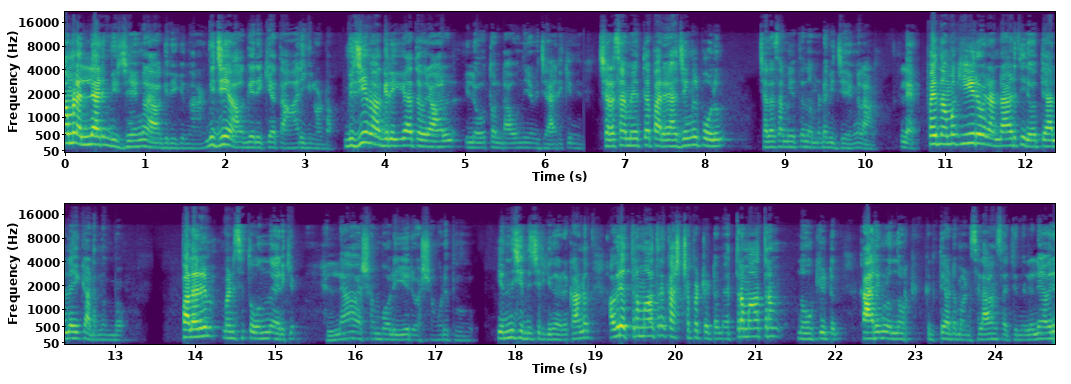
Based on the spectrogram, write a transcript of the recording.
നമ്മളെല്ലാവരും വിജയങ്ങൾ ആഗ്രഹിക്കുന്നവരാണ്. വിജയം ആഗ്രഹിക്കാത്ത ആരെങ്കിലും ഉണ്ടോ? വിജയം ആഗ്രഹിക്കാത്ത ഒരാൾ ഈ ലോകത്തുണ്ടാവും എന്ന് ഞാൻ വിചാരിക്കുന്നില്ല. ചില സമയത്തെ പരാജയങ്ങൾ പോലും ചില സമയത്ത് നമ്മുടെ വിജയങ്ങളാണ്. അല്ലേ? അപ്പം നമുക്ക് ഈ ഒരു രണ്ടായിരത്തി ഇരുപത്തി ആറിലേക്ക് കടന്നുമ്പോൾ പലരും മനസ്സിൽ തോന്നുന്നതായിരിക്കും എല്ലാ വർഷം പോലെ ഈ ഒരു വർഷം കൂടി പോകും. എന്ന് ചിന്തിച്ചിരിക്കുന്നവരാണ്. കാരണം അവർ എത്രമാത്രം കഷ്ടപ്പെട്ടിട്ടും എത്രമാത്രം നോക്കിയിട്ടും കാര്യങ്ങളൊന്നും അവർക്ക് കൃത്യമായിട്ട് മനസ്സിലാകാൻ പറ്റുന്നില്ല. അല്ലെങ്കിൽ അവർ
